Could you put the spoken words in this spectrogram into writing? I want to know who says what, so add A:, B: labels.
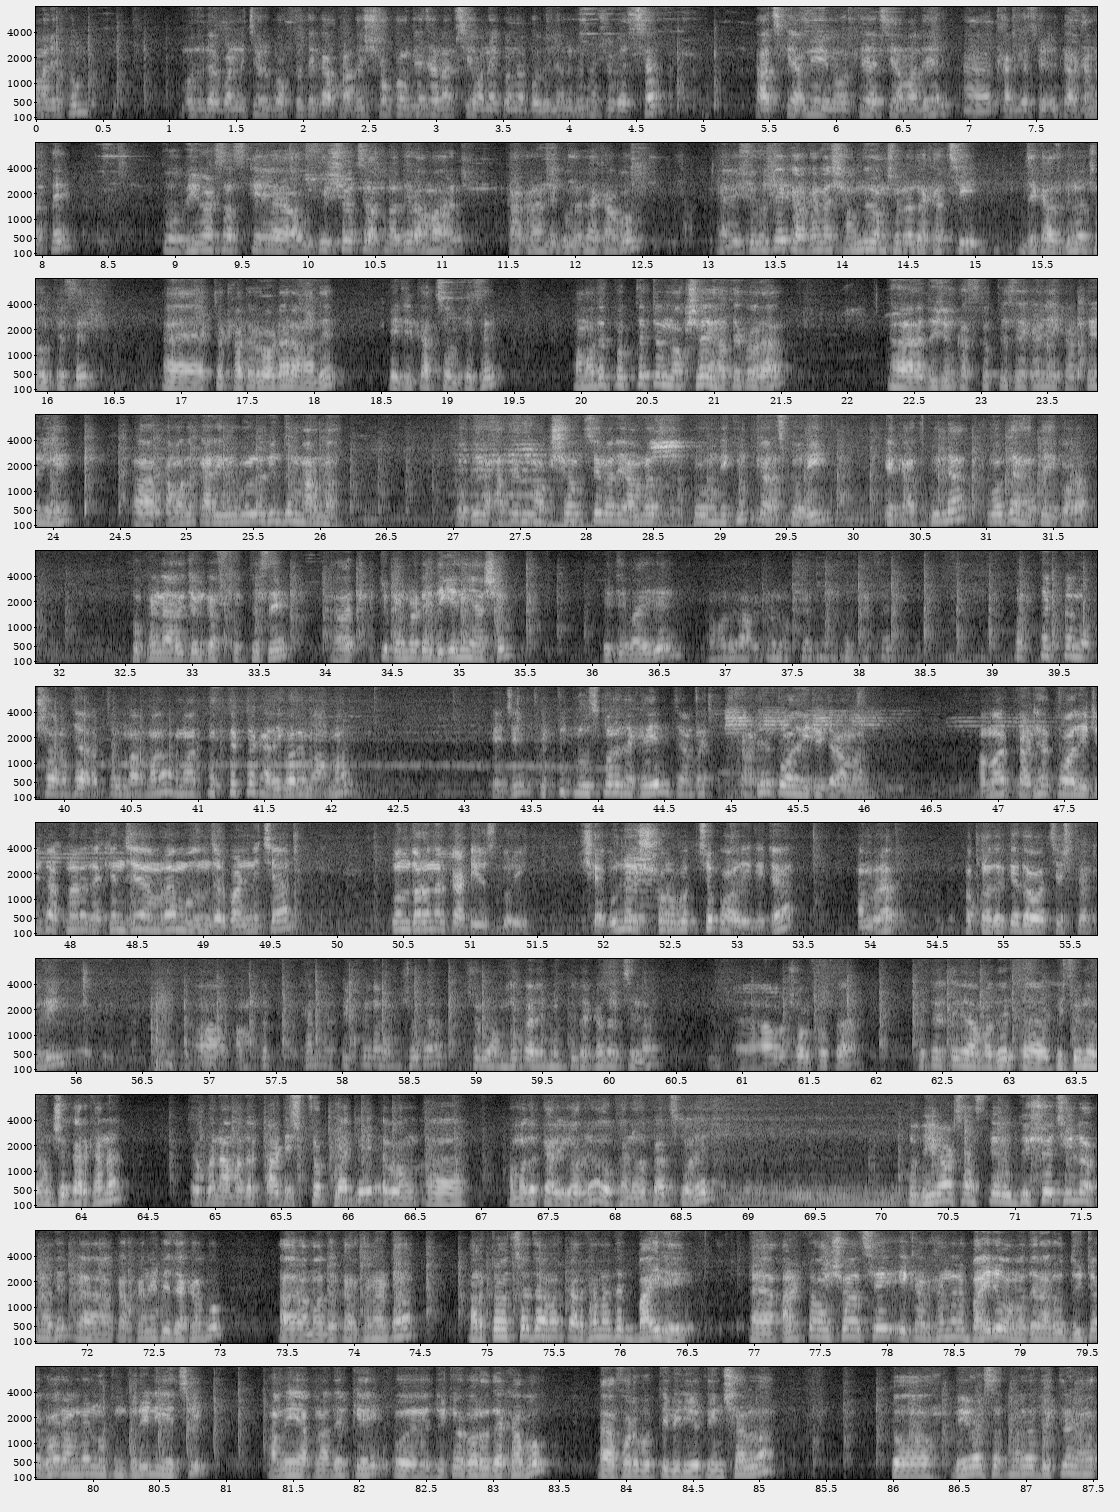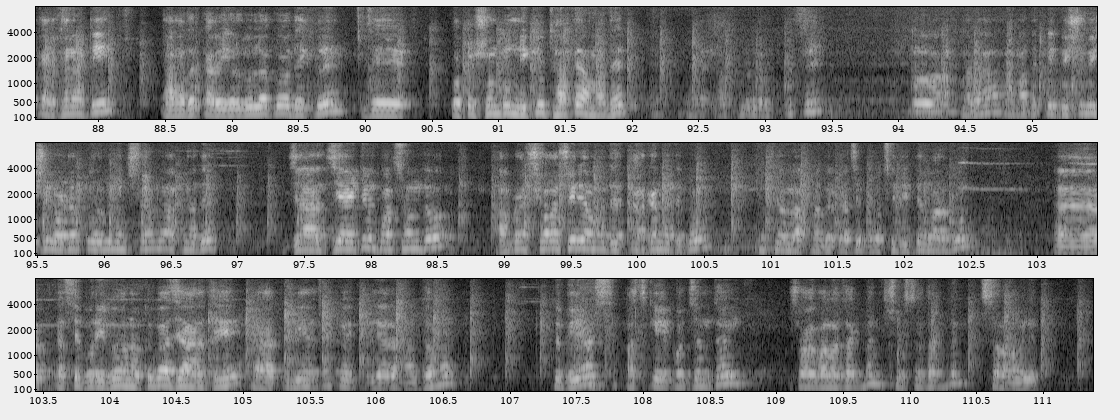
A: আসসালামু আলাইকুম। মজুদার ফার্নিচারের পক্ষ থেকে আপনাদের সকলকে জানাচ্ছি অনেক অনেক অভিনন্দন শুভেচ্ছা। আজকে আমি এই মুহূর্তে আছি আমাদের খাগড়াছড়ির কারখানাতে। তো ভিউয়ার্স আজকে উদ্দেশ্য হচ্ছে আপনাদের আমার কারখানাটি ঘুরে দেখাবো। শুরুতে কারখানার সামনের অংশটা দেখাচ্ছি যে কাজগুলো চলতেছে। একটা খাটের অর্ডার আমাদের, এটির কাজ চলতেছে। আমাদের প্রত্যেকটা নকশায় হাতে করা দুজন কাজ করতেছে এখানে এই খাটটা নিয়ে। আর আমাদের কারিগরগুলো কিন্তু মারমা। ওদের হাতের নকশা হচ্ছে মানে আমরা নিখুঁত কাজ করি, এই কাজগুলা ওদের হাতেই করা। ওখানে আরেকজন কাজ করতেছে। আর একটু ক্যামেরাটা দিকে নিয়ে আসেন। এই যে বাইরে, আমাদের আরেকটা নকশা কাজ করতেছে। প্রত্যেকটা নকশা যে আরেকজন মারমা আমার প্রত্যেকটা কারিগরের মারমা এই যে একটু ক্লোজ করে দেখাই যে আমরা কাঠের কোয়ালিটিটা আমার। আমার কাঠের কোয়ালিটিটা আপনারা দেখেন যে আমরা মজুমদার ফার্নিচার কোন ধরনের কাঠ ইউজ করি, সেগুলোর সর্বোচ্চ কোয়ালিটিটা আমরা আপনাদেরকে দেওয়ার চেষ্টা করি। আমাদের কারখানার পেছনের অংশটা আসলে অন্ধকারের মধ্যে দেখা যাচ্ছে না আলো স্বল্পতা। সেটাতে আমাদের পিছনের অংশ কারখানা, ওখানে আমাদের কাঠ স্টক থাকে এবং আমাদের কারিগররা ওখানেও কাজ করে। তো ভিউয়ার্স, আজকে উদ্দেশ্য ছিল আপনাদের কারখানাটি দেখাবো আর আমাদের কারখানাটা। আরেকটা হচ্ছে যে আমার কারখানাদের বাইরে আরেকটা অংশ আছে, এই কারখানার বাইরেও আমাদের আরও দুইটা ঘর আমরা নতুন করে নিয়েছি। আমি আপনাদেরকে দুইটা ঘরও দেখাবো পরবর্তী ভিডিওতে ইনশাল্লাহ তো ভিউয়ার্স আপনারা দেখলেন আমার কারখানাটি আমাদের কারিগরগুলোকেও দেখলেন যে কত সুন্দর নিখুঁত হাতে আমাদের তো আপনারা আমাদেরকে বেশি বেশি অর্ডার করবেন ইনশাল্লাহ আপনাদের। যার যে আইটেম পছন্দ, আমরা সরাসরি আমাদের কারখানা থেকে ইনশাল্লাহ আপনাদের কাছে পৌঁছে দিতে পারব। কাছে পরিবহন অথবা যার যে ক্লিয়ার থাকে ওই ক্লিয়ারের মাধ্যমে। তো ভিউয়ার্স আজকে এ পর্যন্তই। সবাই ভালো থাকবেন, সুস্থ থাকবেন। আসসালামু আলাইকুম।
